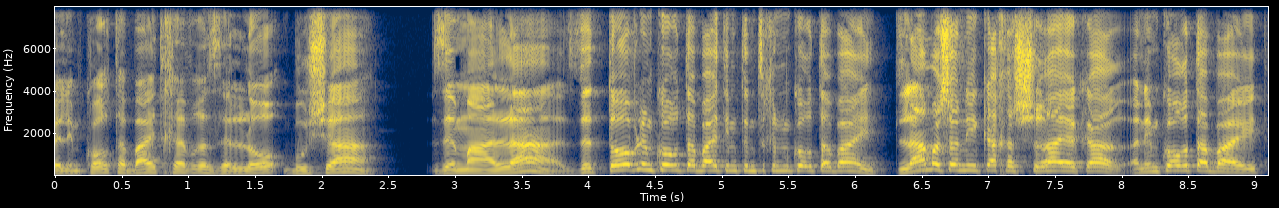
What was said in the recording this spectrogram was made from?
ולמכור את הבית, חבר'ה, זה לא בושה. זה מעלה. זה טוב למכור את הבית אם אתם צריכים למכור את הבית. למה שאני אקח אשראי יקר? אני אמכור את הבית,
